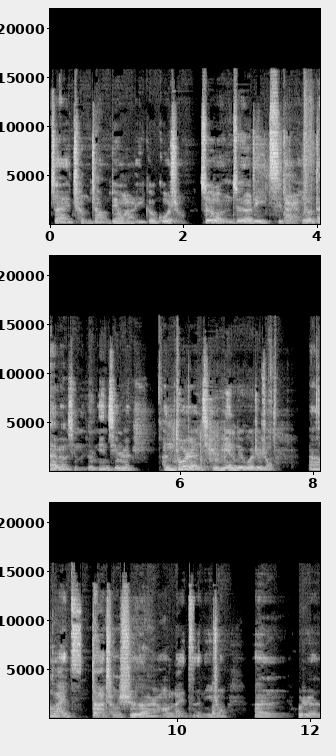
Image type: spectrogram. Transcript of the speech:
在成长变化的一个过程，所以我们觉得这一期它很有代表性的，就是年轻人，很多人其实面对过这种，嗯，来自大城市的，然后来自那种，嗯，或者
